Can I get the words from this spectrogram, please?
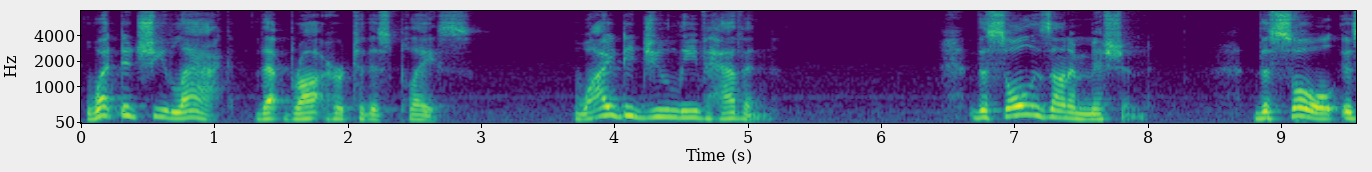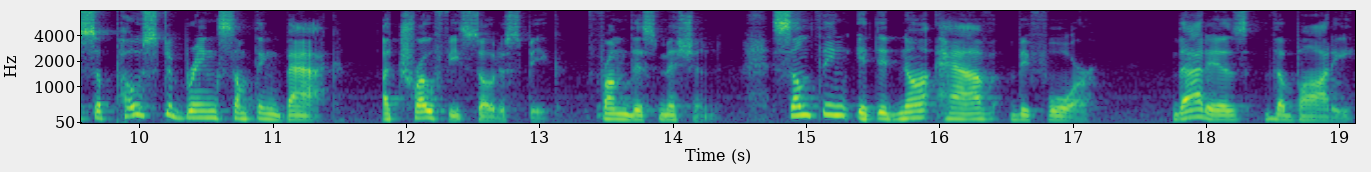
What did she lack that brought her to this place? Why did you leave heaven? The soul is on a mission. The soul is supposed to bring something back, a trophy, so to speak, from this mission something it did not have before. That is, the body.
